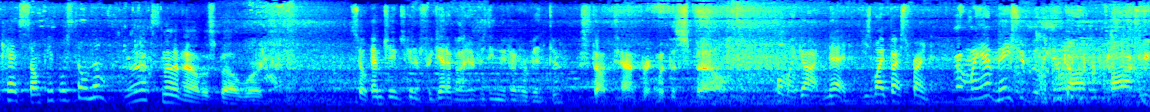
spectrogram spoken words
Can't some people still know? That's not how the spell works. So MJ's gonna forget about everything we've ever been through? Stop tampering with the spell. Oh my god, Ned, he's my best friend. My Aunt May should really know. Stop talking.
